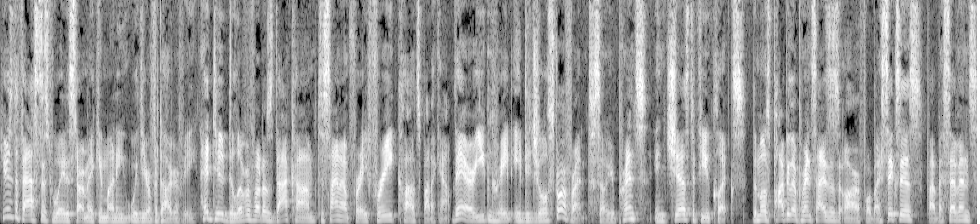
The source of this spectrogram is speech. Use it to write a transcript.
Here's the fastest way to start making money with your photography. Head to deliverphotos.com to sign up for a free CloudSpot account. There, you can create a digital storefront to sell your prints in just a few clicks. The most popular print sizes are 4x6s, 5x7s,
